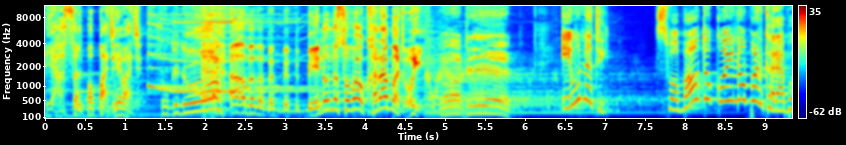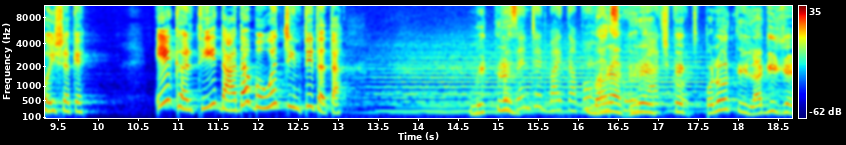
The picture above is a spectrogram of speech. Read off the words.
એ અસલ પપ્પા જેવા જ. શું કીધું? બેનોનો સ્વભાવ ખરાબ જ હોય. એવું નથી. સ્વભાવ તો કોઈનો પણ ખરાબ હોઈ શકે. એ ઘરથી દાદા બહુ જ ચિંતિત હતા. મિત્ર મારા ઘરે. કંઈક પનોતી લાગી છે.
